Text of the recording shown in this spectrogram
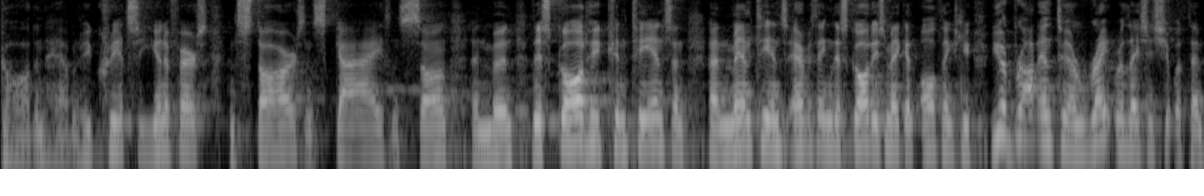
God in heaven who creates the universe and stars and skies and sun and moon. This God who contains and, and maintains everything. This God who's making all things new. You're brought into a right relationship with Him.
